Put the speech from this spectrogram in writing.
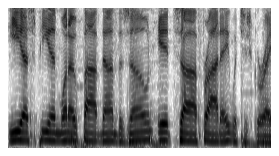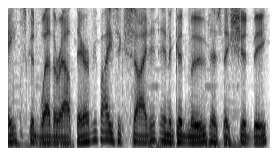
ESPN 1059 The Zone. It's uh, Friday, which is great. It's good weather out there. Everybody's excited, in a good mood, as they should be.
